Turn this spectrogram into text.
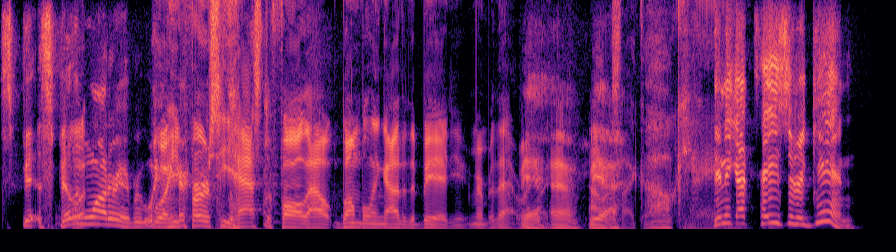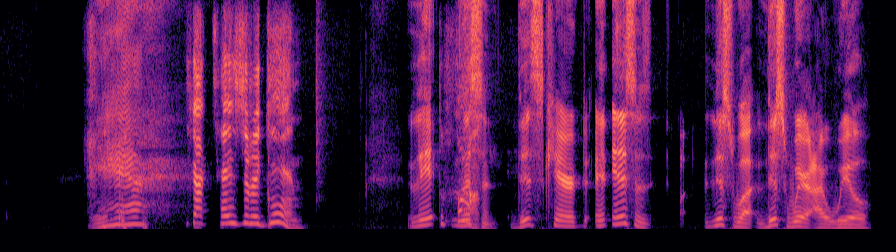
sp- spilling Well- water everywhere. Well, he first he has to fall out, bumbling out of the bed. You remember that, right? Yeah, Like, yeah, I was like, okay. then he got tasered again. yeah. He got tasered again. Thi- fuck? listen, this character, and this is this what this where I will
